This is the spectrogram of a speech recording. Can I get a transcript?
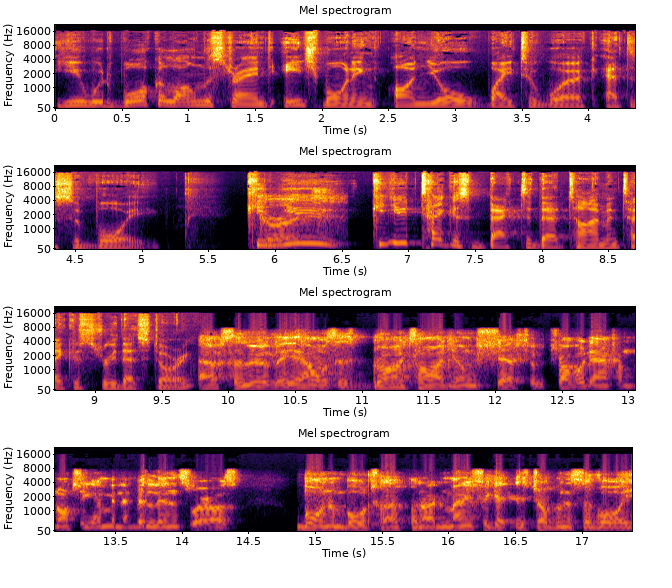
you would walk along the Strand each morning on your way to work at the Savoy. Can Correct. you can you take us back to that time and take us through that story? Absolutely. I was this bright-eyed young chef who travelled down from Nottingham in the Midlands, where I was born and brought up, and I'd managed to get this job in the Savoy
